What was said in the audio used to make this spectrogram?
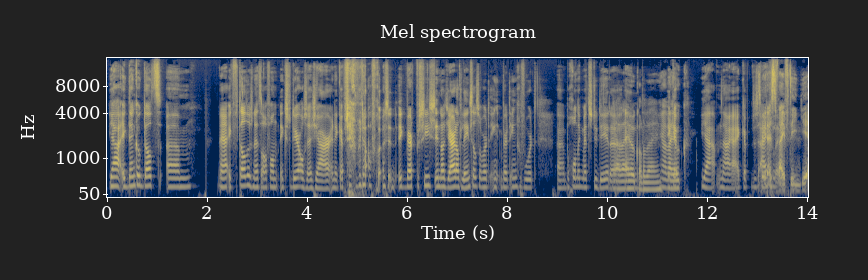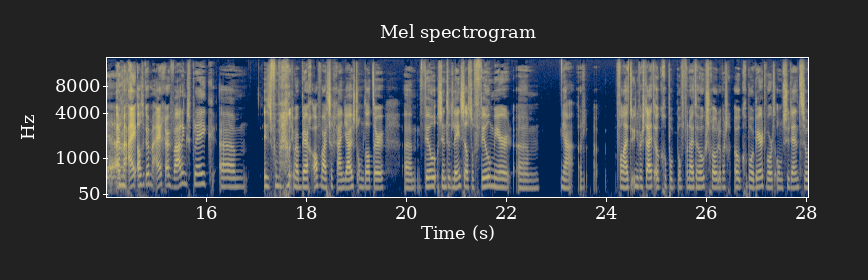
ja, ik denk ook dat. Um, nou ja, ik vertelde dus net al van, ik studeer al zes jaar en ik heb zeg maar de afge... Ik werd precies in dat jaar dat leenstelsel werd, in, werd ingevoerd, uh, begon ik met studeren. Ja, wij en ook allebei. Ja, wij ook. Ja, nou ja, ik heb dus 2015, ja. Yeah. Mijn, als ik uit mijn eigen ervaring spreek, um, is het voor mij alleen maar bergafwaarts gegaan. Juist omdat er um, veel, sinds het leenstelsel veel meer um, ja, vanuit de universiteit ook of vanuit de hogescholen ook geprobeerd wordt om studenten zo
